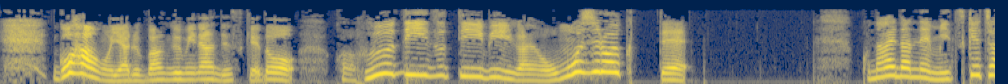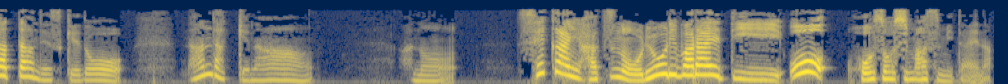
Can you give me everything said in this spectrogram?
ご飯をやる番組なんですけど、このフーディーズ TV が面白くって、こないだね、見つけちゃったんですけど、なんだっけなぁ。あの、世界初のお料理バラエティを放送しますみたいな。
